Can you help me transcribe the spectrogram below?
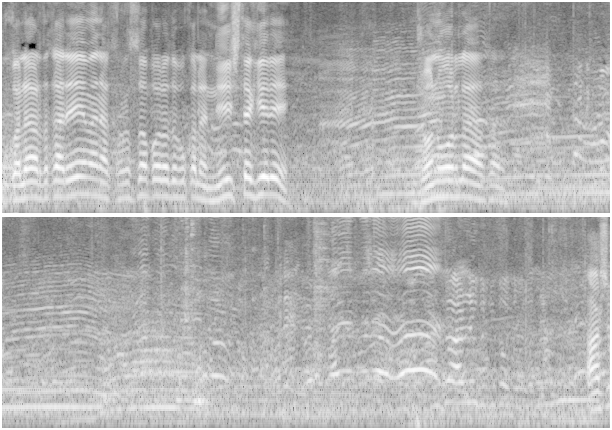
Buqalarni qarang, mana Qirg'iziston porada buqalar nechta kerak? Jonivorlar Ana shu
